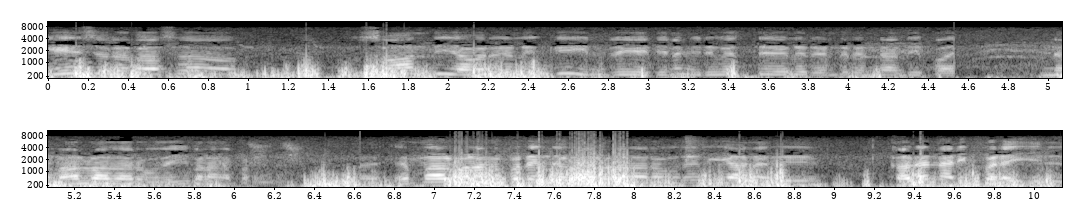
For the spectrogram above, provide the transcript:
கேசரதாச சாந்தி அவர்களுக்கு இன்றைய தினம் இருபத்தேழு ரெண்டு ரெண்டாயிரத்தி இந்த வாழ்வாதார உதவி வழங்கப்படுகிறது. எம்மால் வழங்கப்பட்ட இந்த வாழ்வாதார உதவியானது கடன் அடிப்படையில்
